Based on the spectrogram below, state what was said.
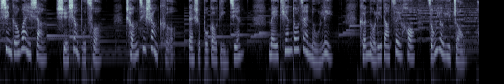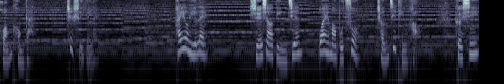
性格外向，学校不错，成绩尚可，但是不够顶尖，每天都在努力，可努力到最后总有一种惶恐感，这是一类；还有一类，学校顶尖。外貌不错，成绩挺好，可惜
